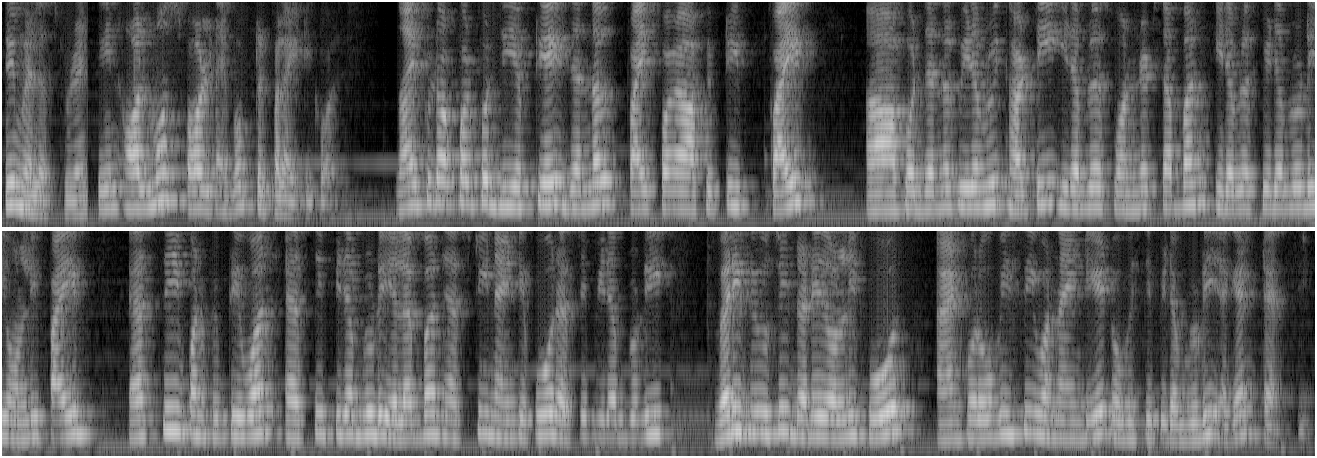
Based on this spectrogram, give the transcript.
female students in almost all type of Triple IT college. Now if you talk about for GFTI general 5, uh, 55 uh, for general PW 30, EWS 107, EWS PWD only 5, SC 151, SC PWD 11, ST 94, ST PWD very few seat that is only 4 and for OBC 198, OBC PWD again 10 seat.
